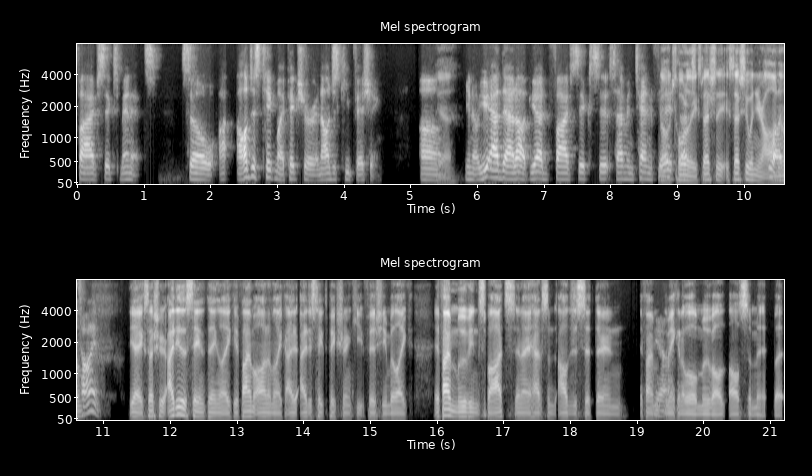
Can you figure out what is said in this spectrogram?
five, six minutes. So I, I'll just take my picture and I'll just keep fishing. Um, Yeah. You know, you add that up. You add five, six, six seven, ten fish. No, totally. Especially especially when you're on a lot them. of time. Yeah, especially I do the same thing. Like if I'm on them, like I, I just take the picture and keep fishing. But like if I'm moving spots and I have some, I'll just sit there and if I'm Yeah. making a little move, I'll I'll submit. But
